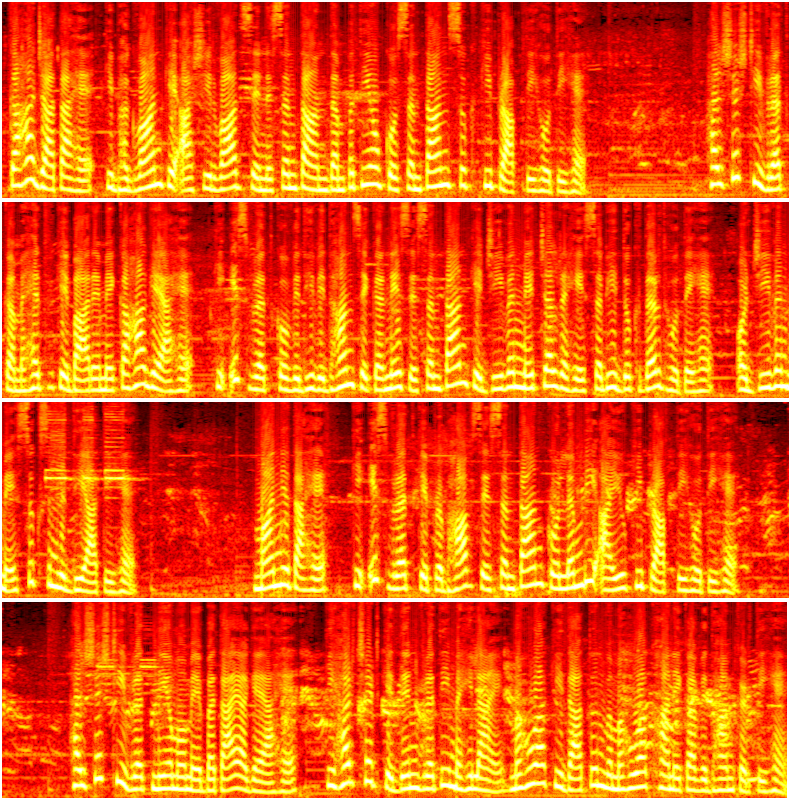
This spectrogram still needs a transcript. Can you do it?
कहा जाता है कि भगवान के आशीर्वाद से निसंतान दंपतियों को संतान सुख की प्राप्ति होती है। हलषष्ठी व्रत का महत्व के बारे में कहा गया है कि इस व्रत को विधि विधान से करने से संतान के जीवन में चल रहे सभी दुख दर्द होते हैं और जीवन में सुख समृद्धि आती है। मान्यता है कि इस व्रत के प्रभाव से संतान को लंबी आयु की प्राप्ति होती है। हलषष्ठी व्रत नियमों में बताया गया है कि हर छठ के दिन व्रती महिलाएँ महुआ की दातुन व महुआ खाने का विधान करती हैं।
